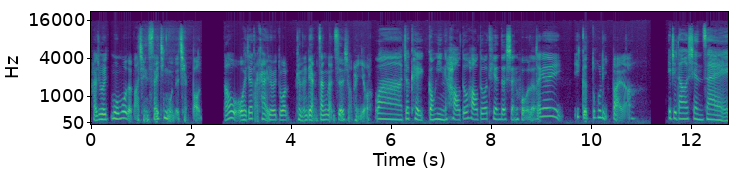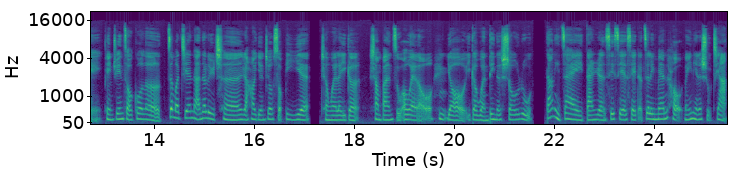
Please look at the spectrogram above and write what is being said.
他就会默默的把钱塞进我的钱包，然后我回家打开来就会多可能两张蓝色的小朋友，哇，就可以供应好多好多天的生活了。大概一个多礼拜啦，一直到现在，平均走过了这么艰难的旅程，然后研究所毕业，成为了一个上班族 OL，嗯，有一个稳定的收入。当你在担任 CCSA 的自立门后，每一年的暑假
